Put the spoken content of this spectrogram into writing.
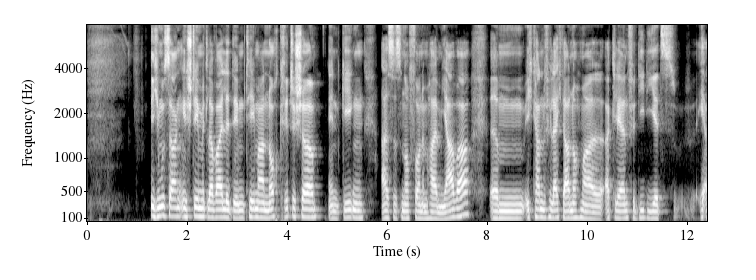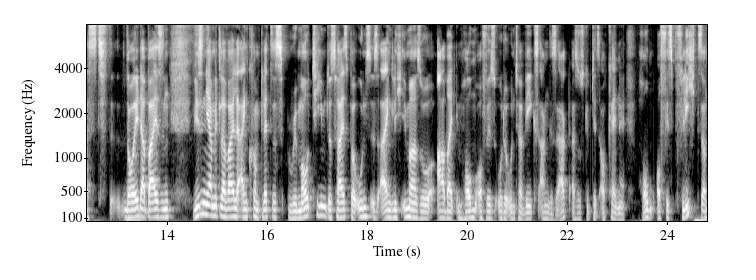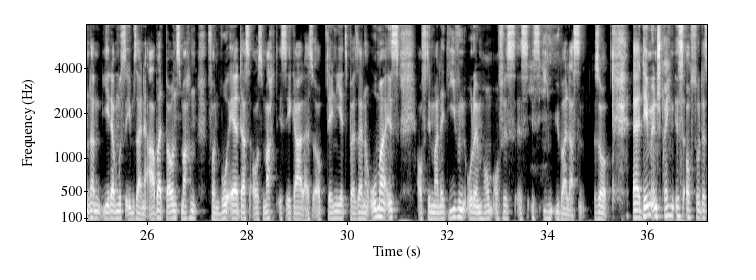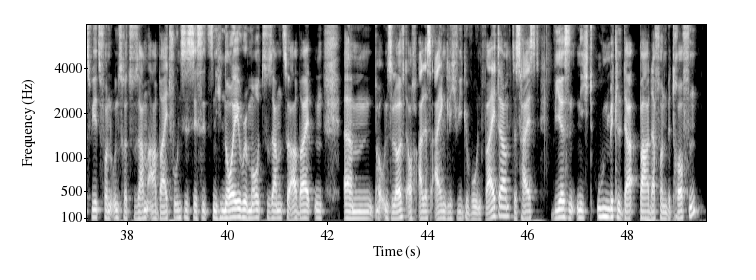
Ich muss sagen, ich stehe mittlerweile dem Thema noch kritischer entgegen, als es noch vor einem halben Jahr war. Ähm, ich kann vielleicht da noch mal erklären für die, die jetzt erst neu dabei sind. Wir sind ja mittlerweile ein komplettes Remote-Team. Das heißt, bei uns ist eigentlich immer so Arbeit im Homeoffice oder unterwegs angesagt. Also es gibt jetzt auch keine Homeoffice-Pflicht, sondern jeder muss eben seine Arbeit bei uns machen. Von wo er das aus macht, ist egal. Also ob Danny jetzt bei seiner Oma ist, auf den Malediven oder im Homeoffice, es ist ihm überlassen. So, äh, dementsprechend ist auch so, dass wir jetzt von unserer Zusammenarbeit, für uns ist es jetzt nicht neu, remote zusammenzuarbeiten. Ähm, bei uns läuft auch alles eigentlich wie gewohnt weiter. Das heißt, wir sind nicht unmittelbar davon betroffen.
